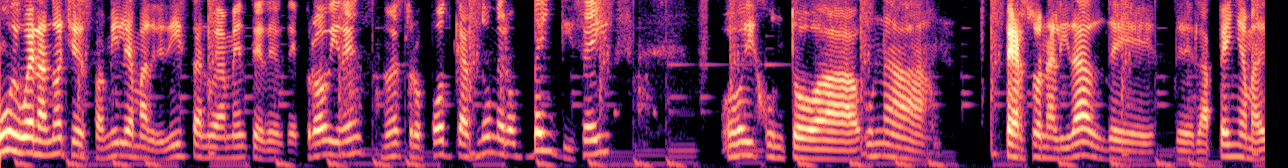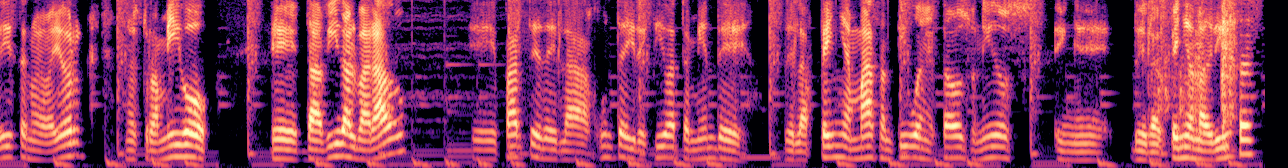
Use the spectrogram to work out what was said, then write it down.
Muy buenas noches, familia madridista, nuevamente desde Providence, nuestro podcast número 26. Hoy junto a una personalidad de, la Peña Madridista de Nueva York, nuestro amigo eh, David Alvarado, eh, parte de la junta directiva también de, la Peña más antigua en Estados Unidos, en, eh, de las Peñas Madridistas.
